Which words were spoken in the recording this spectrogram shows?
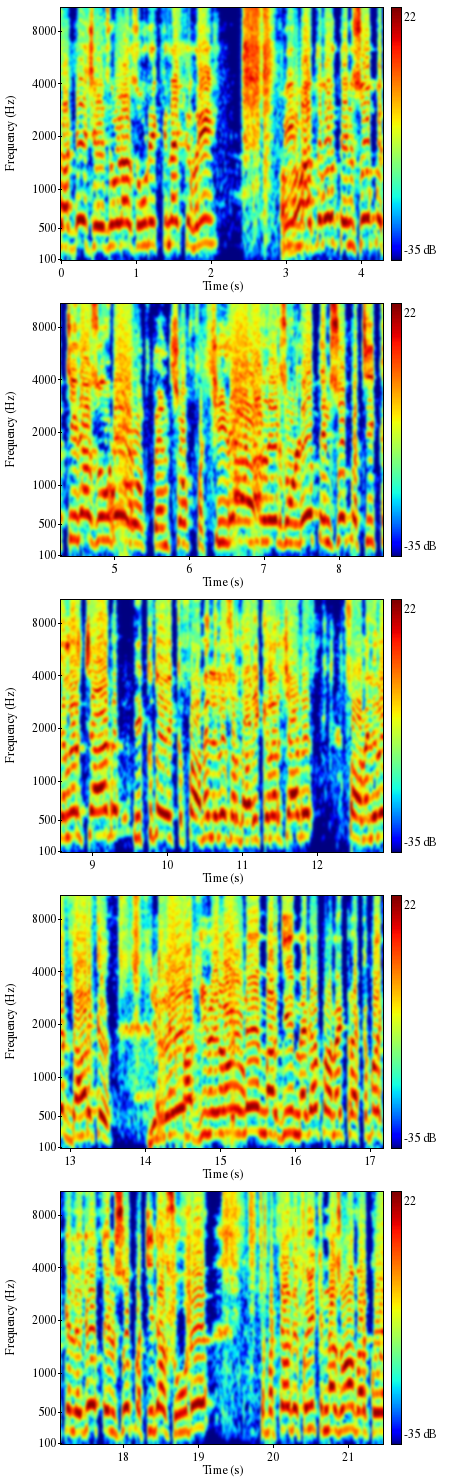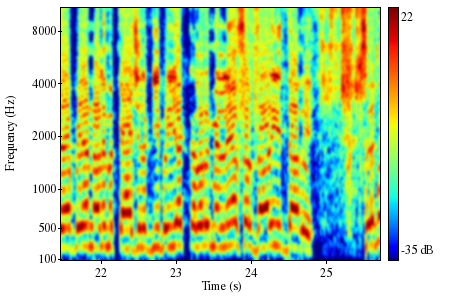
650 ਵਾਲਾ ਸੂਟ ਇੱਕ ਨਾ ਇੱਕ ਫ੍ਰੀ ਵੀ। ਮਤਲਬ 325 ਦਾ ਸੂਟ ਉਹ 325 ਦਾ। ਨਾਲ ਰੇਟ ਸੁਣ ਲਿਓ 325 ਕਲਰ ਚਾਰਟ ਇੱਕ ਤੋਂ ਇੱਕ ਭਾਵੇਂ ਲੈ ਲਓ ਸਰਦਾਰੀ ਕਲਰ ਚਾਰਟ ਭਾਵੇਂ ਲੈ ਲਓ ਡਾਰਕ ਜਿੰਨੇ ਮਰਜ਼ੀ ਲੈ ਲਓ। ਜਿੰਨੇ ਮਰਜ਼ੀ ਮੈਗਾ ਭਾਵੇਂ ਟਰੱਕ ਭਰ ਕੇ ਲੈ ਜਾਓ 325 ਦਾ ਸੂਟ। ਦੁਪੱਟਾ ਦੇਖੋ ਜੀ ਕਿੰਨਾ ਸੋਹਣਾ ਵਰਕ ਹੋਇਆ ਪਿਆ ਨਾਲੇ ਮੈਂ ਕੈਸ਼ ਲੱਗੀ ਪਈ ਆ ਕਲਰ ਮਿਲਨੇ ਆ ਸਰਦਾਰੀ ਇਦਾਂ ਦੇ। ਸਿਰਫ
